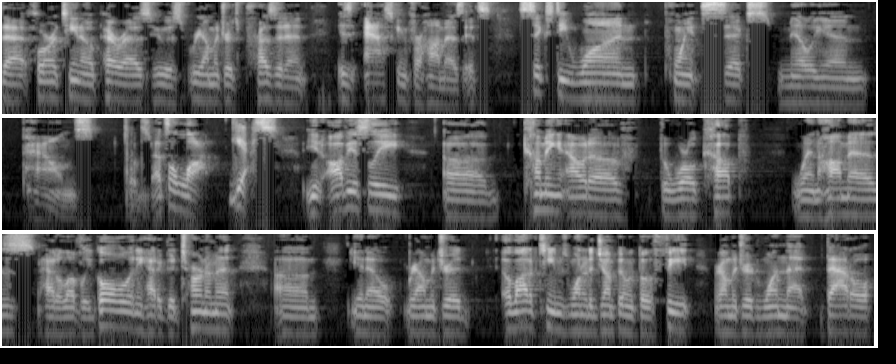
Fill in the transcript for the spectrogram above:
that Florentino Perez, who is Real Madrid's president, is asking for James. It's sixty-one point six million pounds. So that's a lot Yes. you know, obviously, uh, coming out of the World Cup when James had a lovely goal and he had a good tournament, um, you know, Real Madrid, a lot of teams wanted to jump in with both feet. Real Madrid won that battle.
